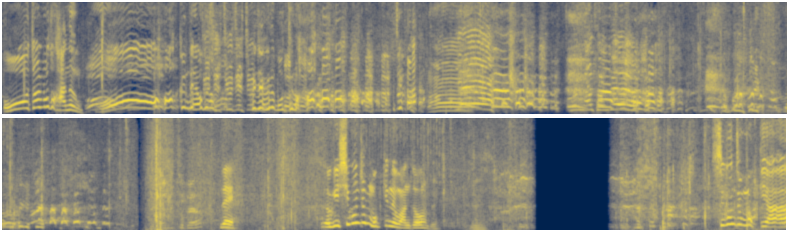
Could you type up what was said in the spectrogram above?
오, 쫄보도 가능. 오, 근데 여기서, 찌지, 찌지, 찌지. 근데 여기서 못 들어. 네. 여기 시군죽 먹기네, 완전. 시군죽 먹기야.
